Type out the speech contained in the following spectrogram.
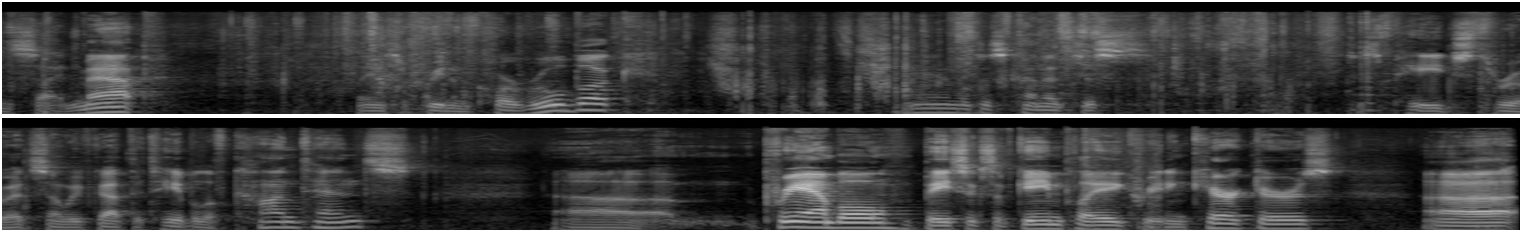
Inside map. Flames of Freedom core rulebook. And we'll just kind of just just page through it. So we've got the table of contents, uh, preamble, basics of gameplay, creating characters, uh,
